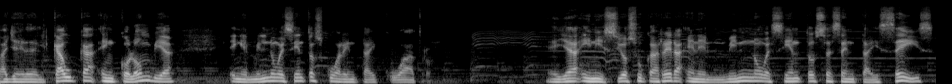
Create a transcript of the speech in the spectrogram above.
Valle del Cauca, en Colombia, en el 1944. Ella inició su carrera en el 1966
